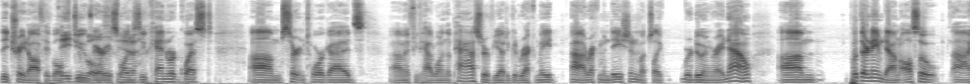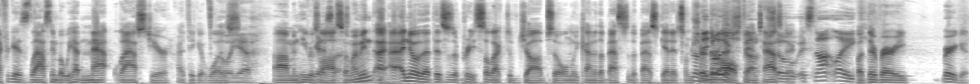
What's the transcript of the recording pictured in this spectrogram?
they trade off. They both They do do, both, various yeah. Mm-hmm. ones. You can request um, certain tour guides um, if you've had one in the past, or if you had a good recommend uh, recommendation, much like we're doing right now. Um, put their name down. Also, uh, I forget his last name, but we had Matt last year. I think it was. Oh, yeah. Um, and he was awesome. I mean, I, I know that this is a pretty selective job, so only kind of the best of the best get it. So I'm No, sure they their all stuff. fantastic, So it's not like but they're very, very good.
